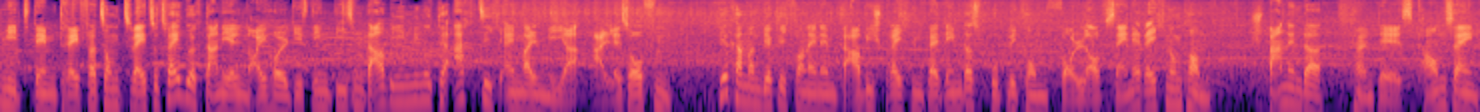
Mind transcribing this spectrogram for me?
Mit dem Treffer zum 2:2 durch Daniel Neuhold ist in diesem Derby in Minute 80 einmal mehr alles offen. Hier kann man wirklich von einem Derby sprechen, bei dem das Publikum voll auf seine Rechnung kommt. Spannender könnte es kaum sein.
